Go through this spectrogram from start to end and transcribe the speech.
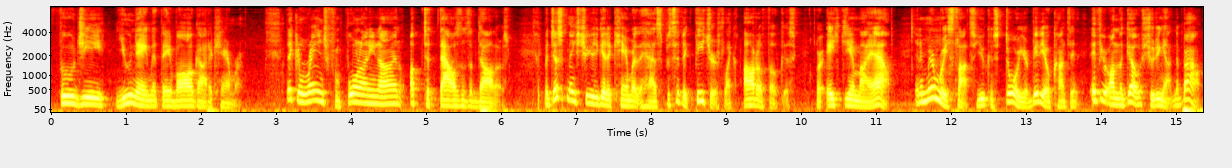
Fuji, you name it, they've all got a camera. They can range from $4.99 up to thousands of dollars. But just make sure you get a camera that has specific features like autofocus or HDMI out and a memory slot so you can store your video content if you're on the go shooting out and about.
